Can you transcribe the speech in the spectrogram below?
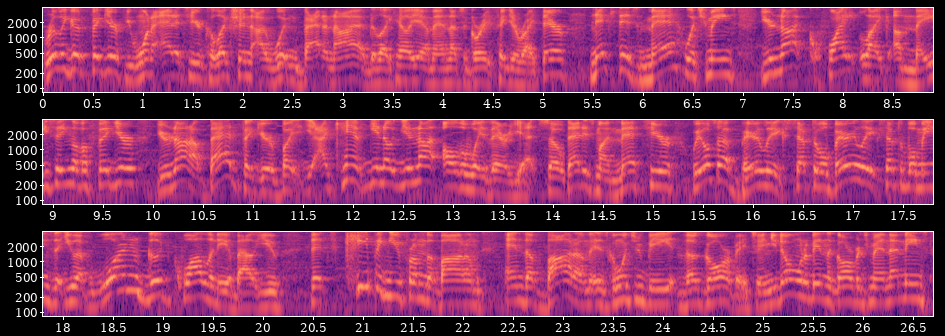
really good figure. If you want to add it to your collection, I wouldn't bat an eye. I'd be like, hell yeah, man, that's a great figure right there. Next is Meh, which means you're not quite, like, amazing of a figure. You're not a bad figure, but I can't, you know, you're not all the way there yet. So that is my Meh tier. We also have Barely Acceptable. Barely Acceptable means that you have one good quality about you that's keeping you from the bottom, and the bottom is going to be the garbage. And you don't want to be in the garbage, man. That means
